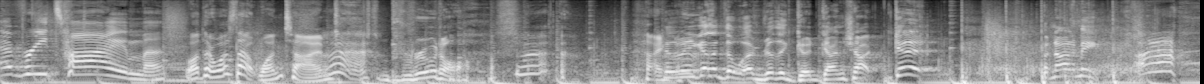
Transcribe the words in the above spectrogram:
every time. well, there was that one time. Ah, brutal. I Because when you get like the a really good gunshot, get it, but not at me. Ah!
